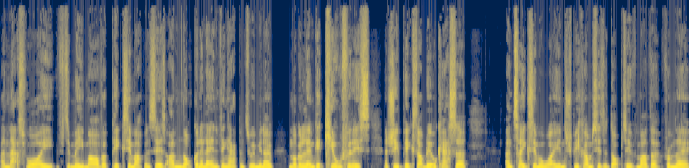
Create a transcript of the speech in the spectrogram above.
and that's why to me Maarva picks him up and says, "I'm not going to let anything happen to him. You know, I'm not going to let him get killed for this." And she picks up little Kassa and takes him away, and she becomes his adoptive mother from there.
